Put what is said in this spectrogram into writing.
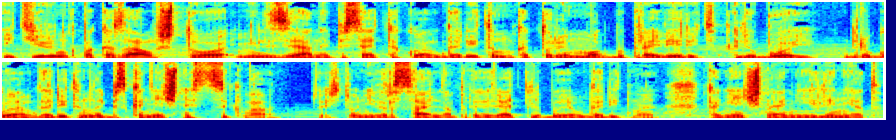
И Тьюринг показал, что нельзя написать такой алгоритм, который мог бы проверить любой другой алгоритм на бесконечность цикла. То есть универсально проверять любые алгоритмы, конечные они или нет.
